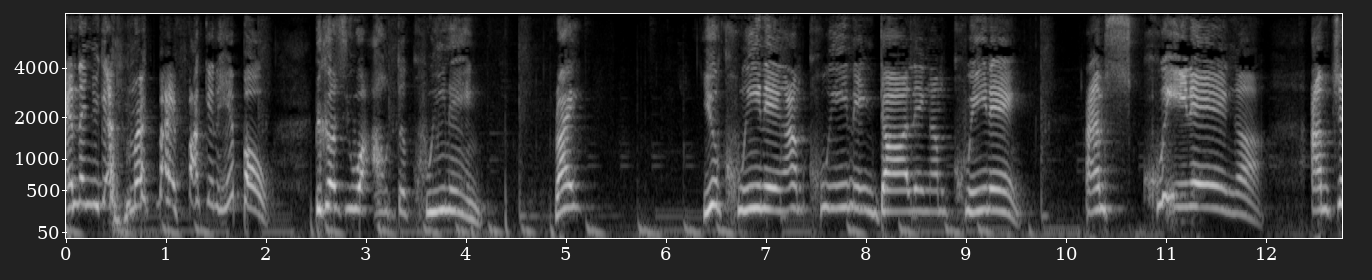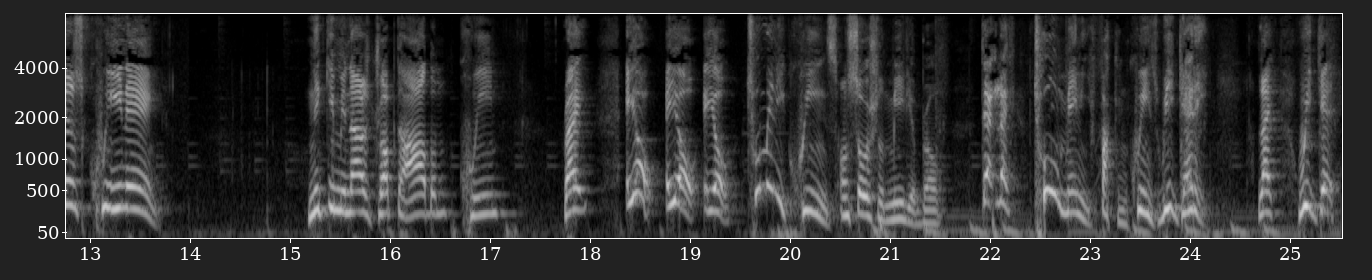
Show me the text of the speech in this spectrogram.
And then you get murked by a fucking hippo because you were out there queening. Right? You queening. I'm queening, darling. I'm queening. I'm queening. I'm just queening. Nicki Minaj dropped the album, Queen, right? Hey yo, hey yo, hey yo, too many queens on social media, bro. That like too many fucking queens. We get it. Like we get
